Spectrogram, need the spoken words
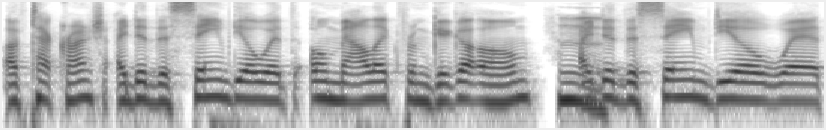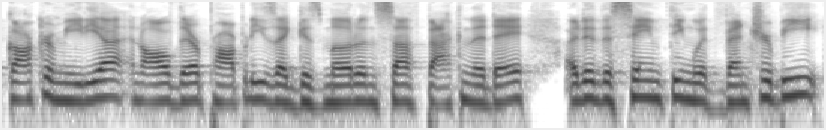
of TechCrunch. I did the same deal with Om Malik from GigaOM. Hmm. I did the same deal with Gawker Media and all their properties like Gizmodo and stuff back in the day. I did the same thing with VentureBeat,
